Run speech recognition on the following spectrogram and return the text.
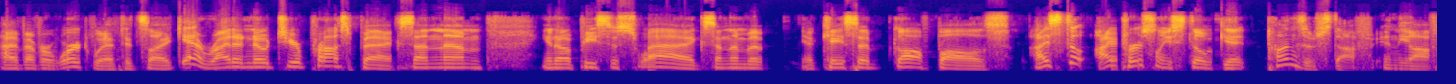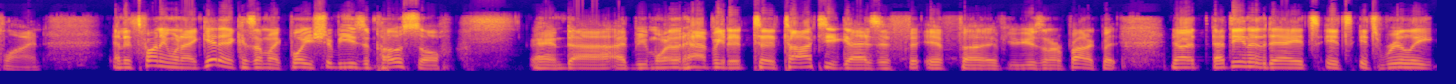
I've ever worked with. It's like, yeah, write a note to your prospects, send them, you know, a piece of swag, send them a a case of golf balls. I still, I personally still get tons of stuff in the offline, and it's funny when I get it because I'm like, boy, you should be using postal, and uh, I'd be more than happy to, to talk to you guys if if uh, if you're using our product. But you know, at, at the end of the day, it's it's it's really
